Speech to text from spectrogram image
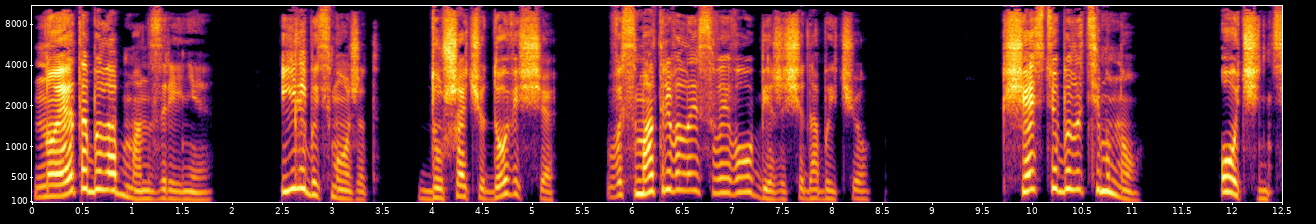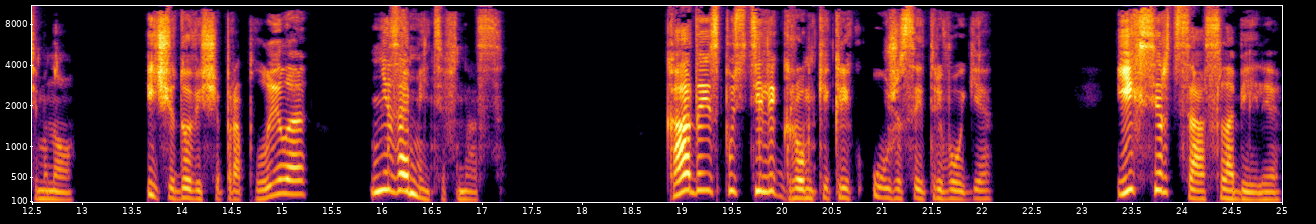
Но это был обман зрения. Или, быть может, душа чудовища высматривала из своего убежища добычу. К счастью, было темно, очень темно, и чудовище проплыло, не заметив нас. Кады испустили громкий крик ужаса и тревоги. Их сердца ослабели.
